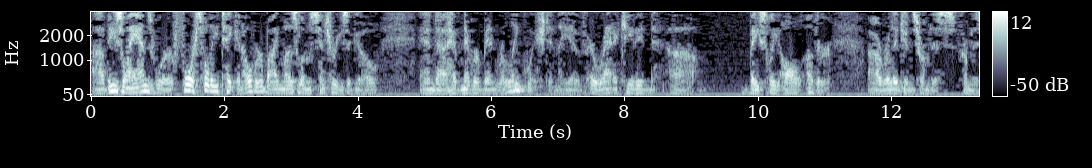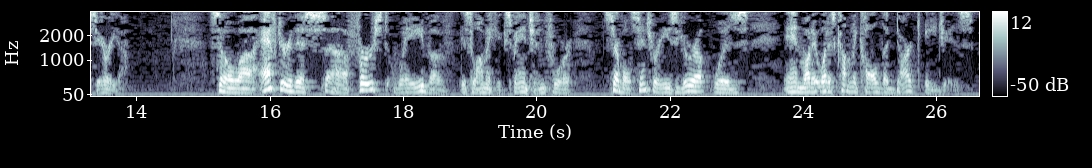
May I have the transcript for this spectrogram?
Uh, these lands were forcefully taken over by Muslims centuries ago and uh, have never been relinquished, and they have eradicated uh, basically all other uh, religions from this from this area. So uh, after this uh, first wave of Islamic expansion for several centuries, Europe was in what, it, what is commonly called the Dark Ages.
